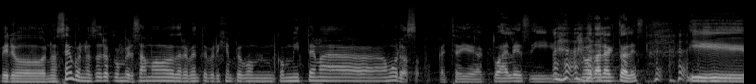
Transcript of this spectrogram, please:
pero pero no sé, pues nosotros conversamos de repente, por ejemplo, con, con mis temas amorosos, pues, ¿cachai? Actuales y no tan actuales. Y,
